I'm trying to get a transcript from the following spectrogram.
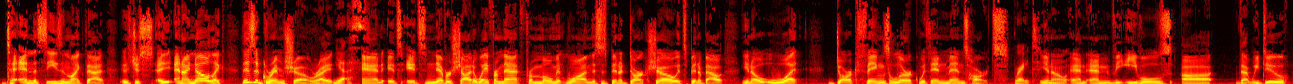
to end the season like that is just eh, and i know like this is a grim show right Yes. and it's it's never shied away from that from moment one this has been a dark show it's been about you know what dark things lurk within men's hearts Right. you know, and and the evils uh, that we do,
